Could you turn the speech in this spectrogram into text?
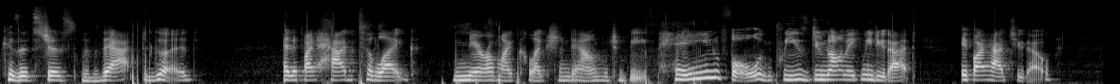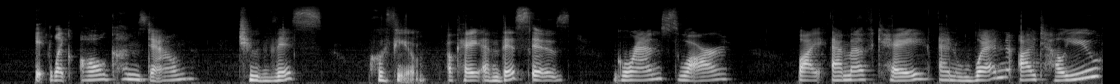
because it's just that good. And if I had to like narrow my collection down, which would be painful, and please do not make me do that if I had to though, it like all comes down to this perfume, okay? And this is Grand Soir by MFK. And when I tell you,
